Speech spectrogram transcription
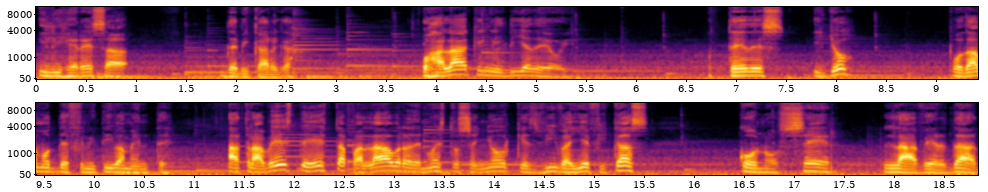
y ligereza de mi carga. Ojalá que en el día de hoy ustedes y yo podamos definitivamente, a través de esta palabra de nuestro Señor que es viva y eficaz, conocer la verdad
